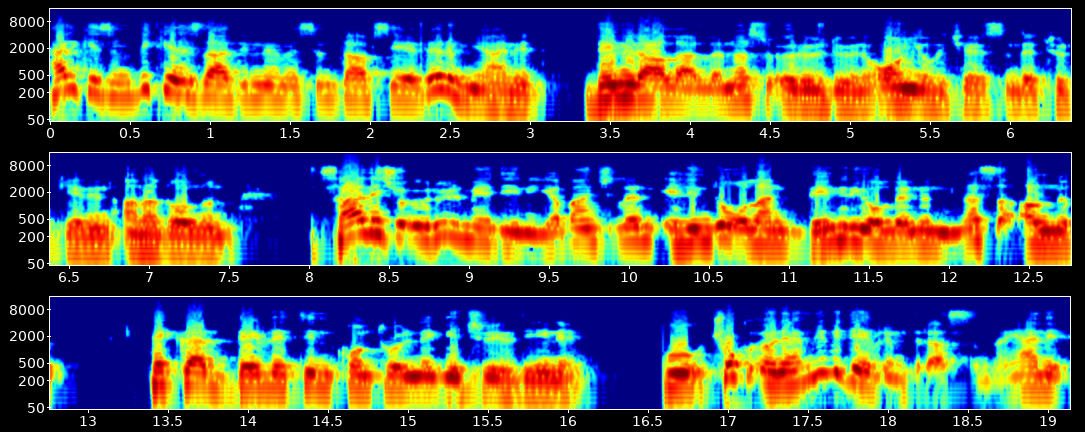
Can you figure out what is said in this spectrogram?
herkesin bir kez daha dinlemesini tavsiye ederim yani. Demir ağlarla nasıl örüldüğünü 10 yıl içerisinde Türkiye'nin, Anadolu'nun sadece örülmediğini, yabancıların elinde olan demir yollarının nasıl alınıp tekrar devletin kontrolüne geçirildiğini, bu çok önemli bir devrimdir aslında. Yani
